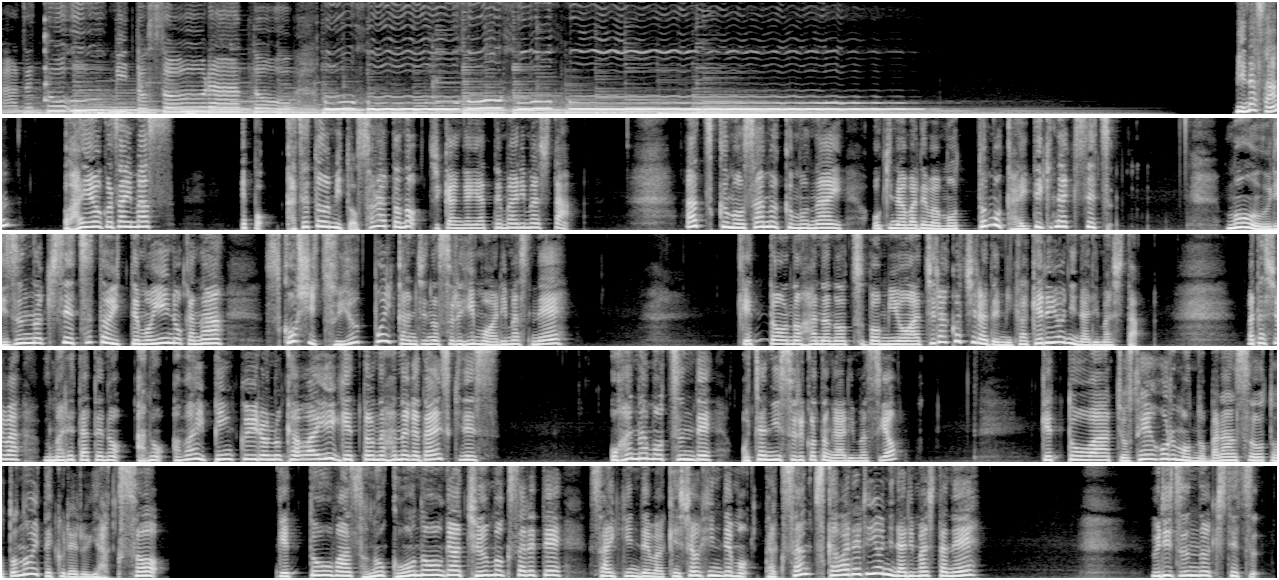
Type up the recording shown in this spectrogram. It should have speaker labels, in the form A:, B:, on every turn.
A: 風と海と空とふふふふふ皆さん、おはようございます。エポ、風と海と空との時間がやってまいりました。暑くも寒くもない沖縄では最も快適な季節。もう売りずんの季節と言ってもいいのかな。少し梅雨っぽい感じのする日もありますね。月桃の花のつぼみをあちらこちらで見かけるようになりました。私は生まれたてのあの淡いピンク色の可愛い月桃の花が大好きです。お花も摘んでお茶にすることがありますよ。月桃は女性ホルモンのバランスを整えてくれる薬草。月桃はその効能が注目されて、最近では化粧品でもたくさん使われるようになりましたね。売りずんの季節。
